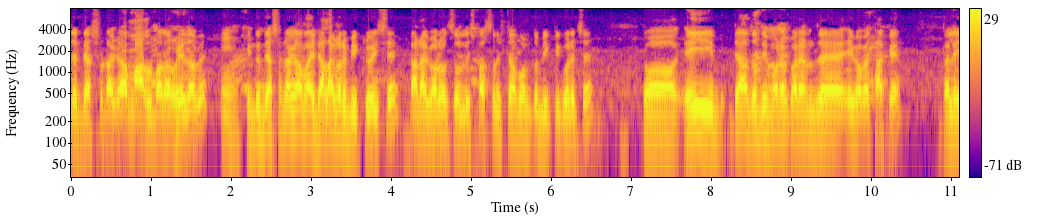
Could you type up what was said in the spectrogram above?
যে দেড়শো টাকা মাল বাজার হয়ে যাবে। কিন্তু দেড়শো টাকা ভাই ডালাঘরে বিক্রি হয়েছে কারাগরও চল্লিশ পাঁচচল্লিশ টাকা পর্যন্ত বিক্রি করেছে। তো এইটা যদি মনে করেন যে এইভাবে থাকে তাহলে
